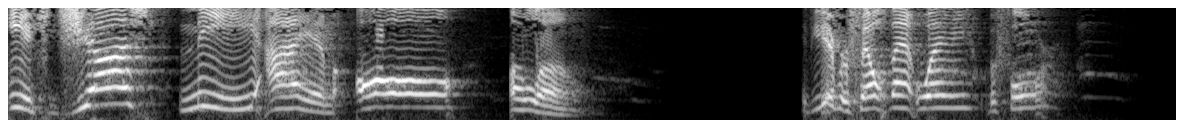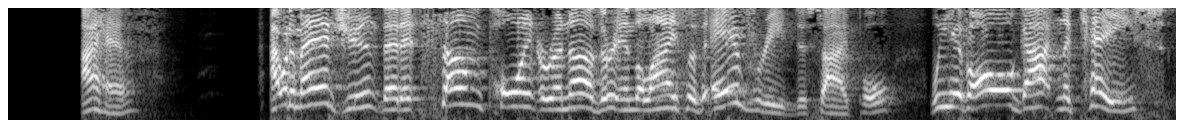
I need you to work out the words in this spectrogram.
It's just me. I am all alone. Have you ever felt that way before? I have. I would imagine that at some point or another in the life of every disciple, we have all gotten a case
